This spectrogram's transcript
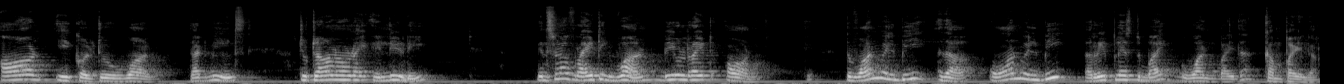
on equal to 1 that means to turn on a LED instead of writing 1 we will write on. The 1 will be the on will be replaced by 1 by the compiler.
